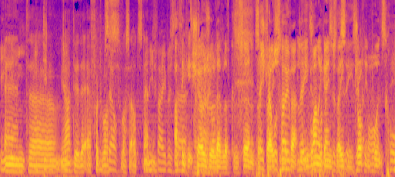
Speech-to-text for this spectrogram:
he- he- And he uh, didn't yeah, the, the effort was, was outstanding. I think it shows your level of concern and So he travels frustration. The home, fact that you've won and against of they've been dropping points course,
